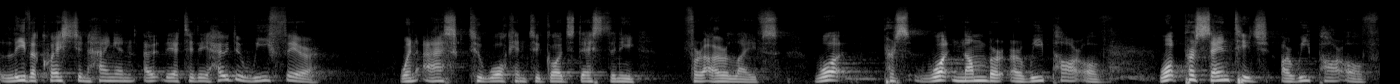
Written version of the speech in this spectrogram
leave a question hanging out there today. How do we fare when asked to walk into God's destiny for our lives? What, per- what number are we part of? What percentage are we part of?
